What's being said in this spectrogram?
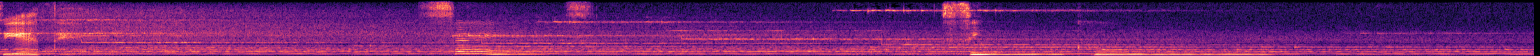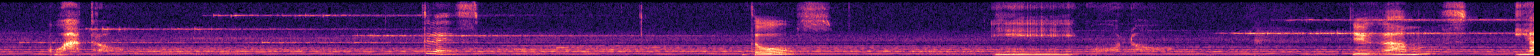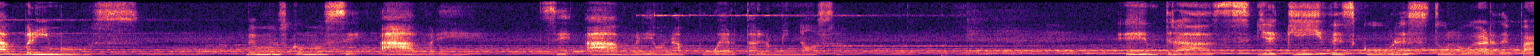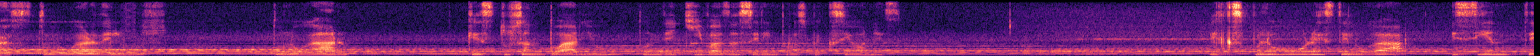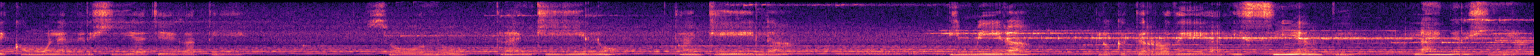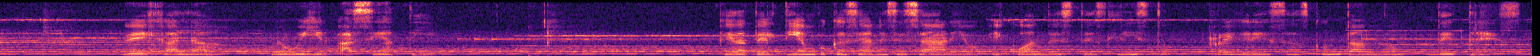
7. Cuatro, tres, dos. Y uno. Llegamos y abrimos. Vemos cómo se abre, se abre una puerta luminosa Entras y aquí descubres tu lugar de paz, tu lugar de luz, tu lugar que es tu santuario, donde aquí vas a hacer introspecciones. Explora este lugar y siente cómo la energía llega a ti. Solo, tranquilo, tranquila. Y mira lo que te rodea y siente la energía. Déjala fluir hacia ti. Quédate el tiempo que sea necesario y cuando estés listo, regresas contando de tres.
